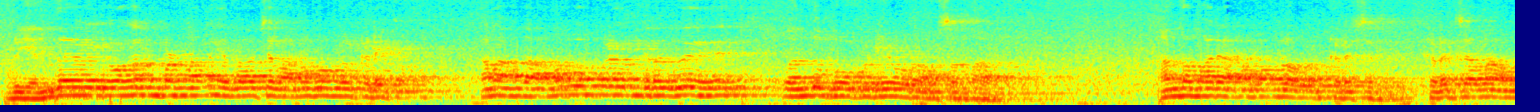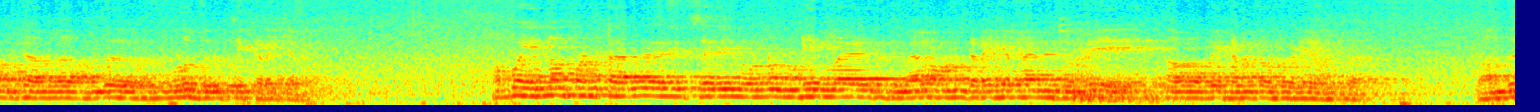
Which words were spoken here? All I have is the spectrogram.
இப்படி எந்த யோகம் பண்ணாலும் ஏதாச்சும் சில அனுபவங்கள் கிடைக்கும். ஆனால் அந்த அனுபவங்கள்ங்கிறது வந்து போகக்கூடிய ஒரு அம்சம் தான் அந்த மாதிரி அனுபவங்கள் அவருக்கு கிடைச்சிருக்கு. கிடைச்சாலும் அவருக்கு அதில் வந்து முழு திருப்தி கிடைக்கல. அப்போ என்ன பண்ணிட்டாரு? சரி ஒன்றும் முடியல இதுக்கு மேலே ஒன்றும் கிடைக்கலன்னு சொல்லி அவர் அப்படியே கணக்கை விட்டு வெளியே வந்து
